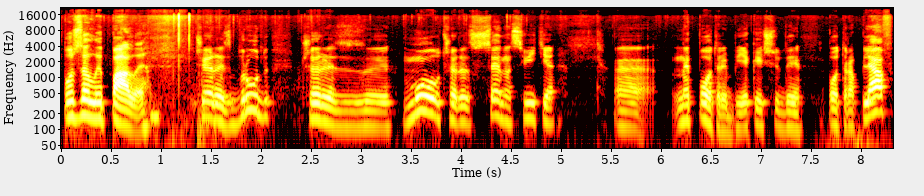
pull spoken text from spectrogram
позалипали через бруд, через е, мул, через все на світі е, непотреб, який сюди потрапляв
